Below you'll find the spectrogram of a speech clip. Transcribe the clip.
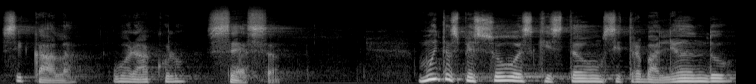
se cala, o oráculo cessa. Muitas pessoas que estão se trabalhando,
